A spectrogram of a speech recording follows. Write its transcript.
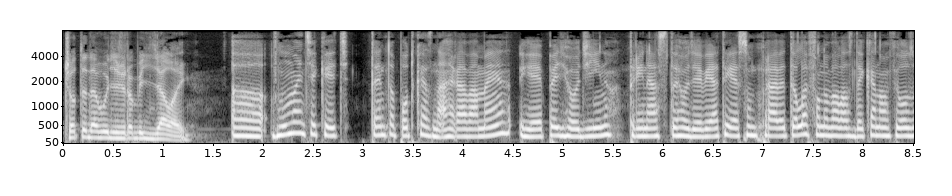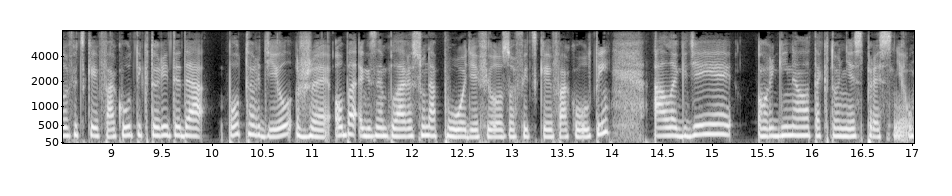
Čo teda budeš robiť ďalej? Uh, v momente, keď tento podcast nahrávame, je 5 hodín 13.9. Ja som práve telefonovala s dekanom Filozofickej fakulty, ktorý teda potvrdil, že oba exempláre sú na pôde Filozofickej fakulty, ale kde je originál, tak to nespresnil.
